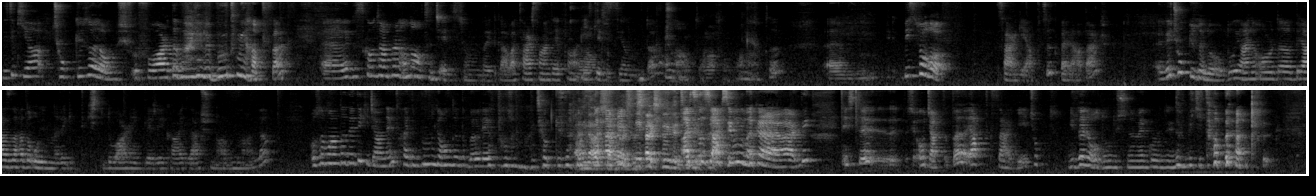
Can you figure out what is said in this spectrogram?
Dedik ya çok güzel olmuş. Fuarda böyle bir booth mu yapsak? Ee, ve biz Contemporary 16. edisyonundaydı galiba. Tersanede yapılan 16. ilk edisyonunda. 16. 16. 16. Ee, bir solo sergi yaptık beraber. Ee, Ve çok güzel oldu. Yani orada biraz daha da oyunlara gittik. İşte duvar renkleri, kaydılar, şunlar bunlarla. O zaman da dedi ki Can hadi bunu Londra'da böyle yapalım mı? Çok güzel. Aynı akşam sergi." açılış akşamı götürdük. Açılış akşamı buna karar verdik. İşte e, şey, Ocak'ta da yaptık sergiyi. Çok güzel olduğunu düşündüm ve gurur duydum bir kitap da yaptık.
